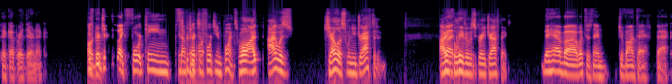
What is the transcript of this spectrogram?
pickup right there, Nick. Oh, He's dude. projected like 14 He's projected points. 14 points. Well, I I was jealous when you drafted him. I But- believe it was a great draft pick. They have uh what's his name? Javonte back.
